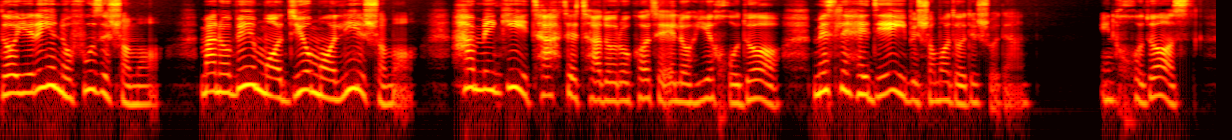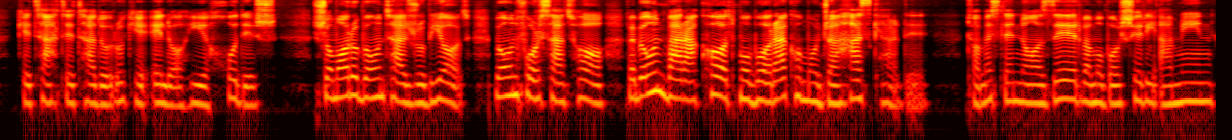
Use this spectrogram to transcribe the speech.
دایره نفوذ شما، منابع مادی و مالی شما، همگی تحت تدارکات الهی خدا مثل هدیه‌ای به شما داده شدن. این خداست که تحت تدارک الهی خودش شما رو به اون تجربیات، به اون فرصتها و به اون برکات مبارک و مجهز کرده تا مثل ناظر و مباشری امین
